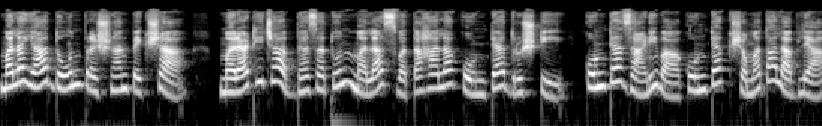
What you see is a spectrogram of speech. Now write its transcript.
मला या दोन प्रश्नांपेक्षा मराठीच्या अभ्यासातून मला स्वतःला कोणत्या दृष्टी कोणत्या जाणीवा कोणत्या क्षमता लाभल्या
